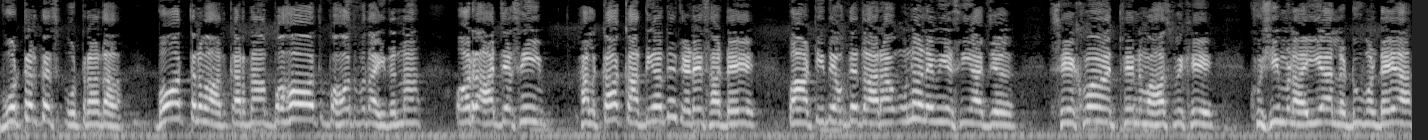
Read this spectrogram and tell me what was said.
ਵੋਟਰ ਤੇ ਸਪੋਰਟਰਾਂ ਦਾ ਬਹੁਤ ਧੰਨਵਾਦ ਕਰਦਾ, ਬਹੁਤ ਬਹੁਤ ਵਧਾਈ ਦਿੰਦਾ। ਔਰ ਅੱਜ ਅਸੀਂ ਹਲਕਾ ਕਾਦੀਆਂ ਦੇ ਜਿਹੜੇ ਸਾਡੇ ਪਾਰਟੀ ਦੇ ਅਹੁਦੇਦਾਰ ਆ, ਉਹਨਾਂ ਨੇ ਵੀ ਅਸੀਂ ਅੱਜ ਸੇਖਵਾਂ ਇੱਥੇ ਨਿਵਾਸ ਵਿਖੇ ਖੁਸ਼ੀ ਮਨਾਈ ਆ, ਲੱਡੂ ਵੰਡੇ ਆ।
